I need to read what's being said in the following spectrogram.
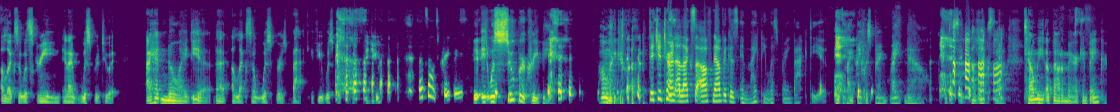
Alexa with screen and I whispered to it. I had no idea that Alexa whispers back if you whisper. Did you? that sounds creepy. It, it was super creepy. Oh my God. Did you turn Alexa off now? Because it might be whispering back to you. It might be whispering right now. Say, Alexa, tell me about American Banker.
